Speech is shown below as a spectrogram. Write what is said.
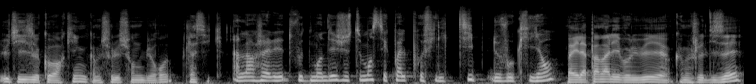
utilise le coworking comme solution de bureau classique. Alors, j'allais vous demander justement, c'est quoi le profil type de vos clients? Bah, Il a pas mal évolué, comme je le disais.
